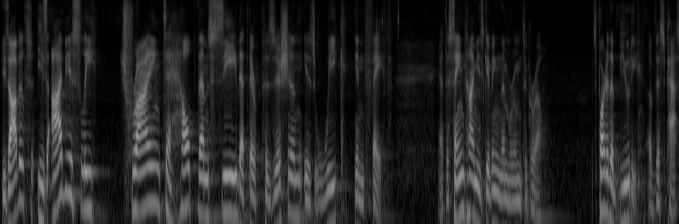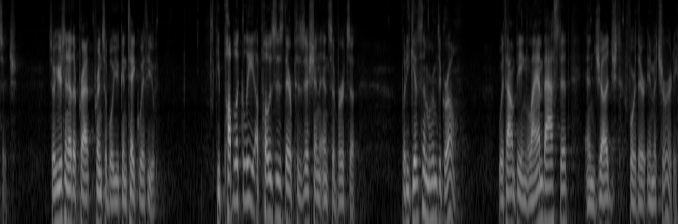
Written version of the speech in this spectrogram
He's, obvious, he's obviously trying to help them see that their position is weak in faith. At the same time, he's giving them room to grow. It's part of the beauty of this passage. So here's another pr- principle you can take with you. He publicly opposes their position and subverts it, but he gives them room to grow without being lambasted and judged for their immaturity.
